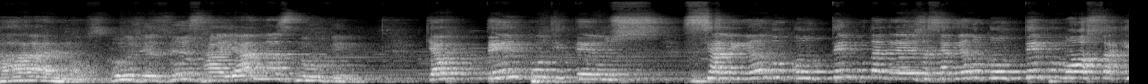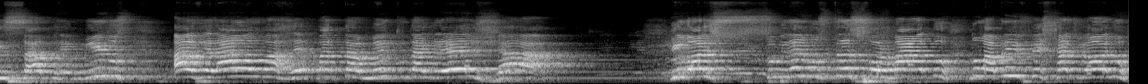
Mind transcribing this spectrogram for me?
ah, irmãos, quando Jesus raiar nas nuvens, que é o tempo de Deus se alinhando com o tempo da igreja, se alinhando com o tempo nosso aqui, sábado, remidos, haverá um arrebatamento da igreja. E nós subiremos transformado no abrir e fechar de olho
